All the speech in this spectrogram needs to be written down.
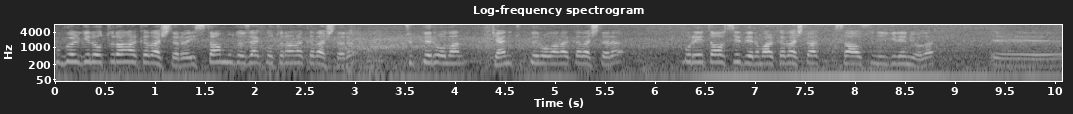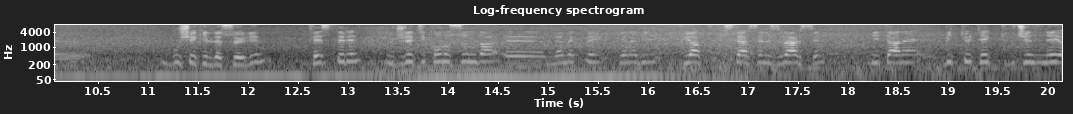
Bu bölgede oturan arkadaşlara, İstanbul'da özellikle oturan arkadaşlara, tüpleri olan, kendi tüpleri olan arkadaşlara burayı tavsiye ederim. Arkadaşlar sağ olsun ilgileniyorlar. Ee, bu şekilde söyleyeyim. Testlerin ücreti konusunda e, Mehmet Bey gene bir fiyat isterseniz versin. Bir tane bir tü- tek tüp için ne e,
